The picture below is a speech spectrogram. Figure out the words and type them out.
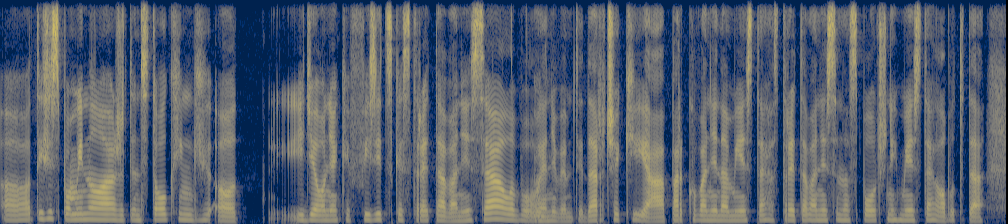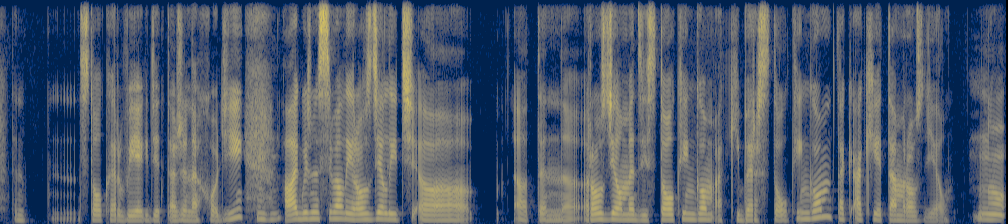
Uh, ty si spomínala, že ten stalking uh, ide o nejaké fyzické stretávanie sa, alebo ja neviem, tie darčeky a parkovanie na miestach a stretávanie sa na spoločných miestach, alebo teda ten stalker vie, kde tá žena chodí. Mm-hmm. Ale ak by sme si mali rozdeliť uh, ten rozdiel medzi stalkingom a kyberstalkingom, tak aký je tam rozdiel? No,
